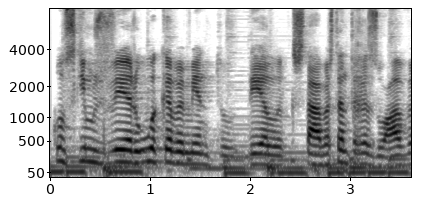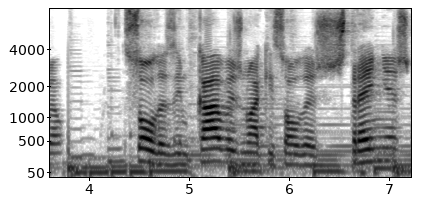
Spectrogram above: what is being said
conseguimos ver o acabamento dele que está bastante razoável. Soldas impecáveis, não há aqui soldas estranhas,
